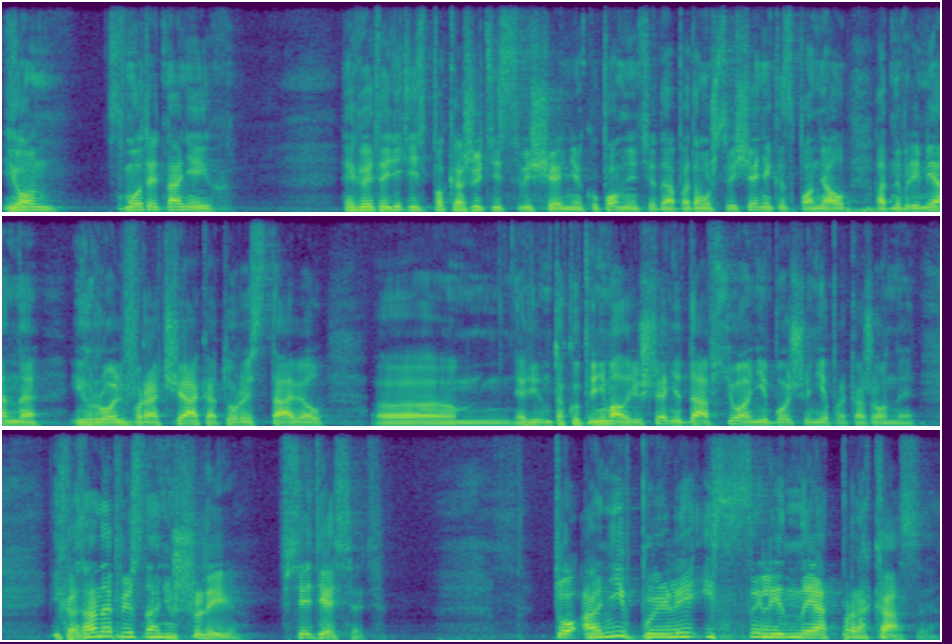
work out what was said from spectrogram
И Он смотрит на них и говорит, идите покажитесь священнику. Помните, да? Потому что священник исполнял одновременно и роль врача, который ставил, э, такой принимал решение, да, все, они больше не прокаженные. И когда написано, они шли, все десять то они были исцелены от проказы.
